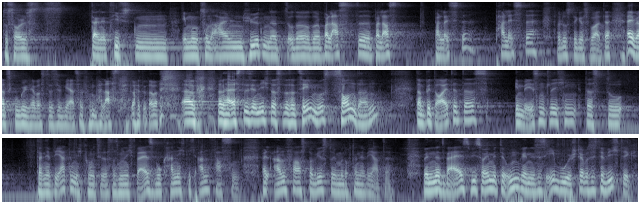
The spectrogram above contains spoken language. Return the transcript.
du sollst deine tiefsten emotionalen Hürden nicht, oder, oder Ballast, Ballast, Paläste? Paläste, das war ein lustiges Wort. Ja. Ich werde es googeln, was das im Mehrzahl von Ballast bedeutet. Aber äh, dann heißt es ja nicht, dass du das erzählen musst, sondern dann bedeutet das im Wesentlichen, dass du deine Werte nicht kommunizierst, dass man nicht weiß, wo kann ich dich anfassen. Weil anfassbar wirst du immer durch deine Werte. Wenn ich nicht weiß, wie soll ich mit dir umgehen, ist es eh wurscht. Was ist dir wichtig?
